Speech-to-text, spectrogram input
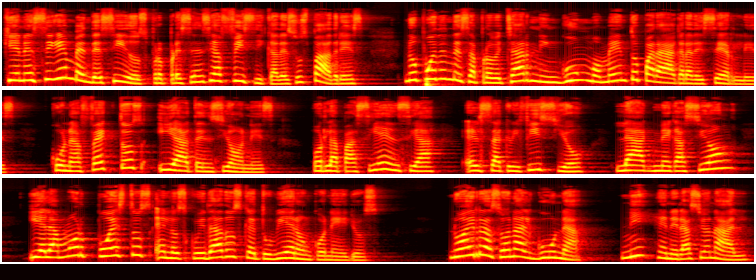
Quienes siguen bendecidos por presencia física de sus padres, no pueden desaprovechar ningún momento para agradecerles, con afectos y atenciones, por la paciencia, el sacrificio, la abnegación y el amor puestos en los cuidados que tuvieron con ellos. No hay razón alguna, ni generacional,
